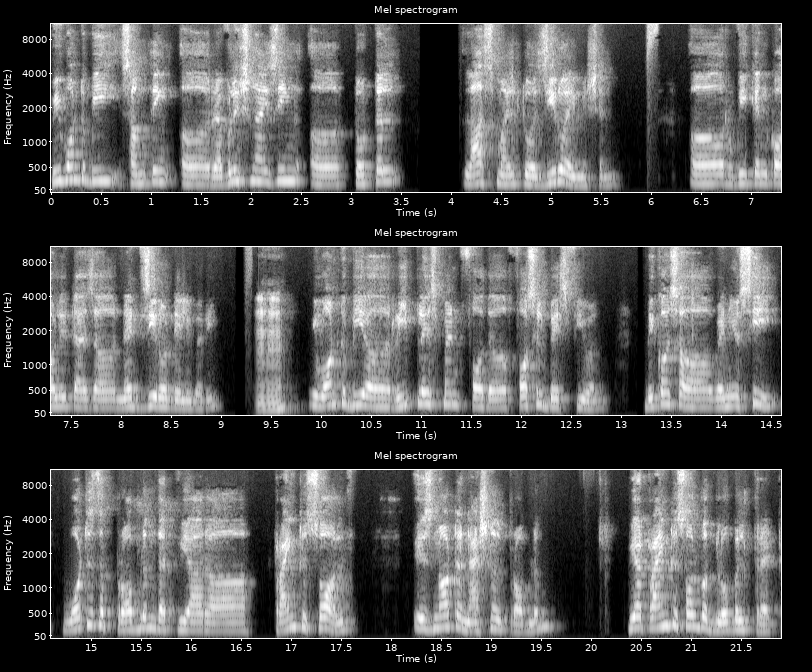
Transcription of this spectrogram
we want to be something uh, revolutionizing a total last mile to a zero emission, or we can call it as a net zero delivery. Mm-hmm. We want to be a replacement for the fossil based fuel because uh, when you see what is the problem that we are uh, trying to solve is not a national problem. We are trying to solve a global threat.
